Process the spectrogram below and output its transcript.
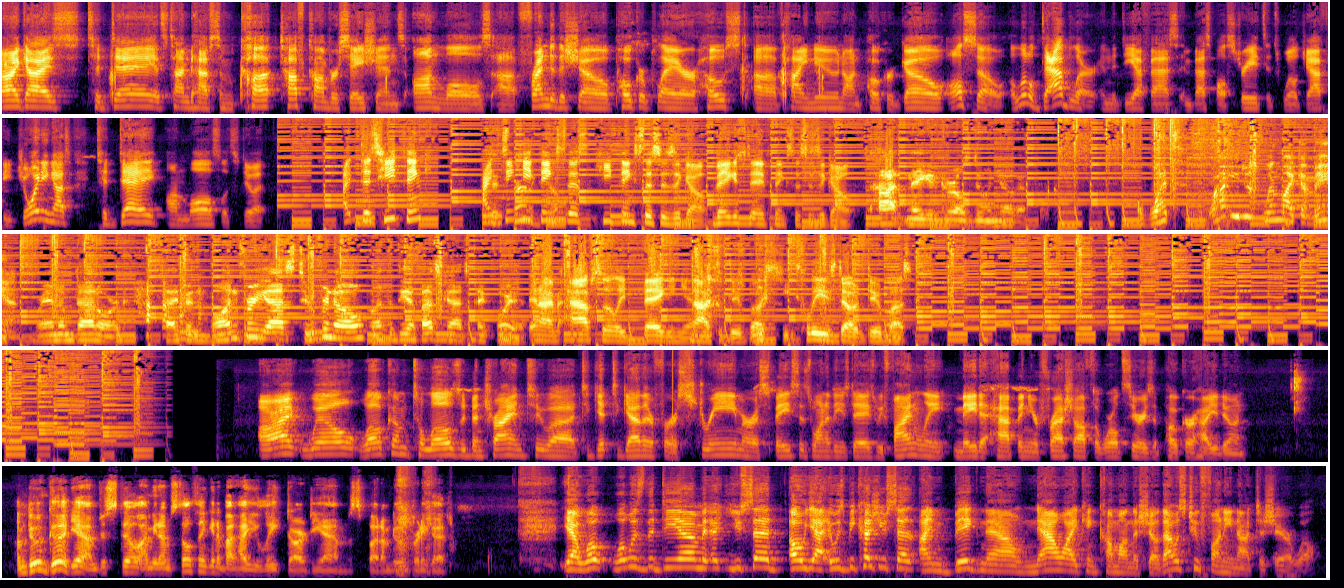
All right, guys. Today it's time to have some cu- tough conversations on LOLz. Uh, friend of the show, poker player, host of High Noon on PokerGo, also a little dabbler in the DFS and best ball streets. It's Will Jaffe joining us today on LOLz. Let's do it. I, does he think? I think he thinks this. He thinks this is a go. Vegas Dave thinks this is a go. Hot naked girls doing yoga. What? Why don't you just win like a man? Random.org. Type in one for yes, two for no. and Let the DFS cats pick for you. And I'm absolutely begging you not to dupe us. Please don't dupe us. All right, Will, welcome to LOLz. We've been trying to uh, to get together for a stream or a spaces one of these days. We finally made it happen. You're fresh off the World Series of Poker. How you doing? I'm doing good. Yeah, I'm just still. I mean, I'm still thinking about how you leaked our DMs, but I'm doing pretty good. Yeah, what what was the DM? Uh, You said, "Oh yeah, it was because you said I'm big now. Now I can come on the show." That was too funny not to share, Will.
